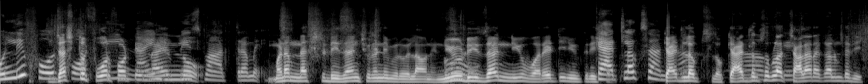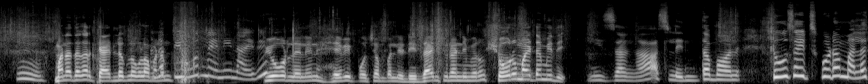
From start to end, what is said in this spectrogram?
only four Just 449 లో. మాత్రమే. మేడం నెక్స్ట్ డిజైన్ చూడండి మీరు ఎలా ఉంది. New design new variety new creation catalogues క్యాటలాగ్స్లో. క్యాటలాగ్స్ కూడా చాలా రకాలు ఉంటుంది. మన దగ్గర క్యాటలాగ్లో కూడా మేడం ప్యూర్ లేనినా ఇది? ప్యూర్ లేని హెవీ పోచంపల్లి డిజైన్ చూడండి మీరు. షోరూమ్ ఐటమ్ ఇది. నిజంగా అసలు ఎంత బాగుంది. టూ సైడ్స్ కూడా మళ్ళీ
